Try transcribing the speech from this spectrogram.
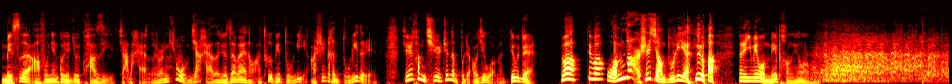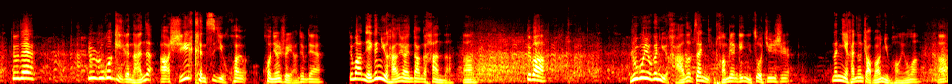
每次啊逢年过节就夸自己家的孩子，说你看我们家孩子就在外头啊特别独立啊，是一个很独立的人。其实他们其实真的不了解我们，对不对？对吧？对吧？我们哪是想独立啊，对吧？那是因为我们没朋友，对不对？就是如果给个男的啊，谁肯自己换？矿泉水啊，对不对？对吧？哪个女孩子愿意当个汉子啊？对吧？如果有个女孩子在你旁边给你做军师，那你还能找不着女朋友吗？啊？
